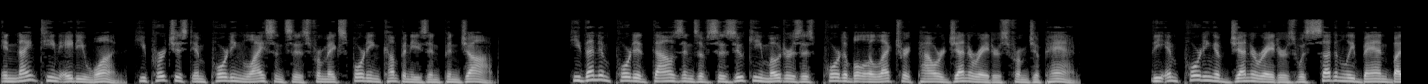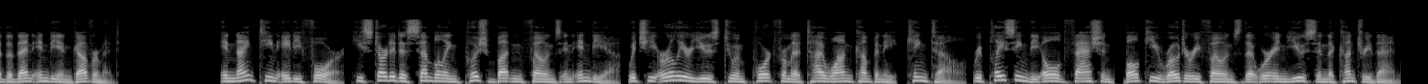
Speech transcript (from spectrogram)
In 1981, he purchased importing licenses from exporting companies in Punjab. He then imported thousands of Suzuki Motors' portable electric power generators from Japan. The importing of generators was suddenly banned by the then Indian government. In 1984, he started assembling push-button phones in India, which he earlier used to import from a Taiwan company, Kingtel, replacing the old-fashioned, bulky rotary phones that were in use in the country then.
